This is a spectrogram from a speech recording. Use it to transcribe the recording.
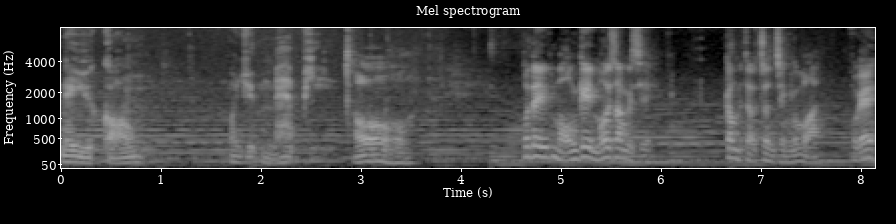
你越講我越唔 happy。好好好，我哋忘記唔開心嘅事，今日就盡情咁玩，OK？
